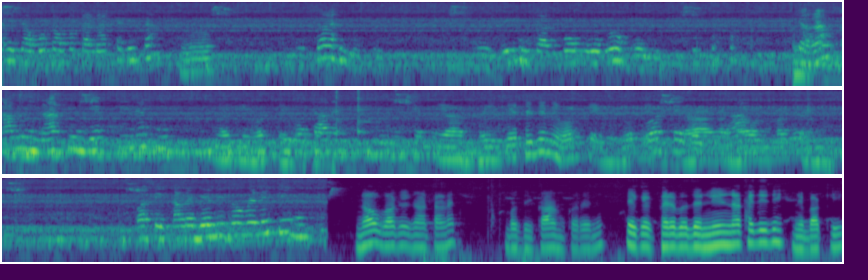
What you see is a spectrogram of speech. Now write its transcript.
એટલે મોટા બેઠી હતી ને વર્તે વર્તે ગઈ. ખાવાનું લાગે પછી કાલે બેલી તો વેલી હતી ને નવ વાગે ગાંટાણે બધું કામ કરે ને એક એક ફેરે બધે નીણ નાખી દીધી ને બાકી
